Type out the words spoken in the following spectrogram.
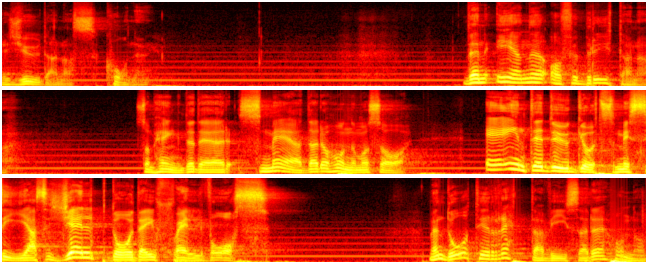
judarnas konung. Den ene av förbrytarna som hängde där smädade honom och sa Är inte du Guds Messias, hjälp då dig själv och oss. Men då tillrättavisade honom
